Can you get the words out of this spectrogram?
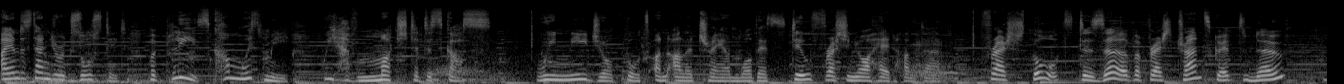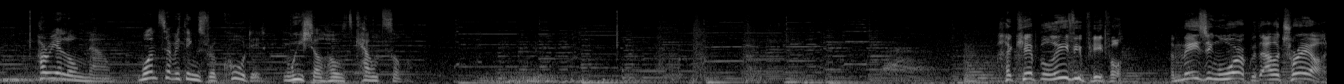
I understand you're exhausted, but please come with me. We have much to discuss. We need your thoughts on Alatreon while they're still fresh in your head, Hunter. Fresh thoughts deserve a fresh transcript, no? Hurry along now. Once everything's recorded, we shall hold council. I can't believe you people! Amazing work with Alatreon!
